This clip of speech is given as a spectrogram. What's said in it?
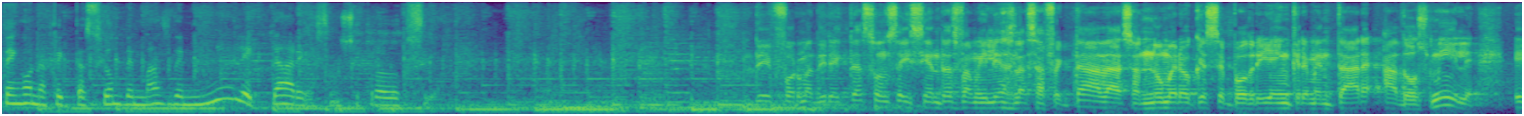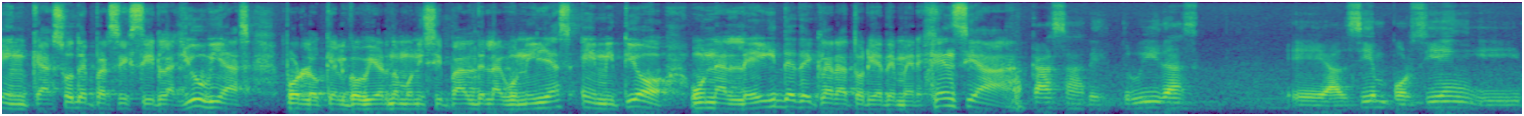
tenga una afectación de más de mil hectáreas en su producción. De forma directa son 600 familias las afectadas, número que se podría incrementar a 2.000 en caso de persistir las lluvias, por lo que el gobierno municipal de Lagunillas emitió una ley de declaratoria de emergencia. Casas destruidas eh, al 100% y,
